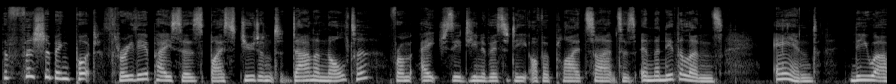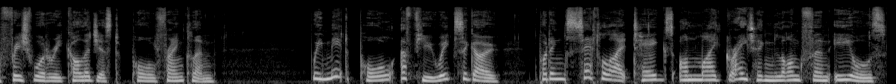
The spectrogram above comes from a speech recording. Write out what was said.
The fish are being put through their paces by student Dana Nolte from HZ University of Applied Sciences in the Netherlands and NIWA freshwater ecologist Paul Franklin. We met Paul a few weeks ago, putting satellite tags on migrating longfin eels.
